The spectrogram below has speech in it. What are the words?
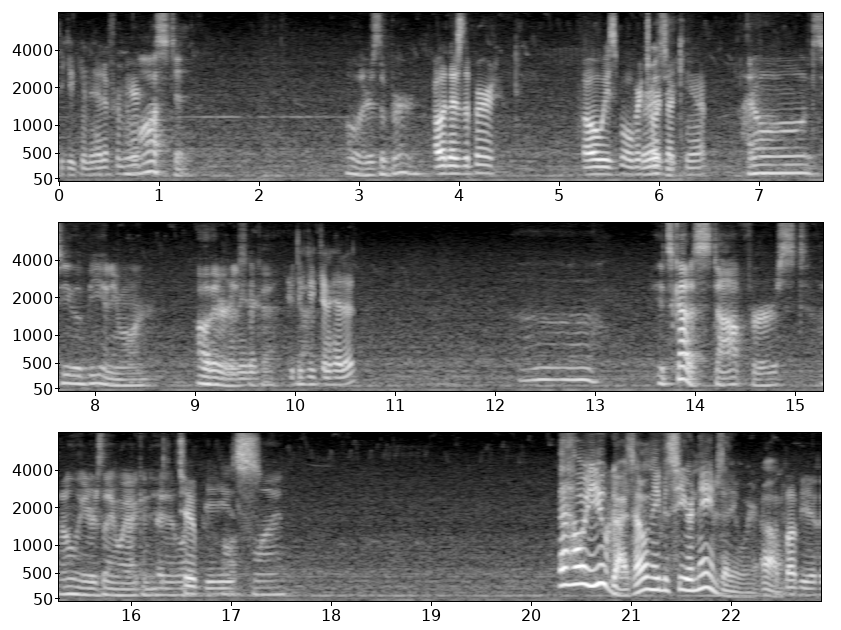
Think you can hit it from I here? lost it. Oh, there's the bird. Oh, there's the bird. Oh, he's over Where towards is our camp. I don't see the bee anymore. Oh, there it Me Okay. You think Yeah. you can hit it? It's got to stop first. I don't think there's any way I can hit There's it. two while- while bees. The hell are you guys? I don't even see your names anywhere. Oh, Above you.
